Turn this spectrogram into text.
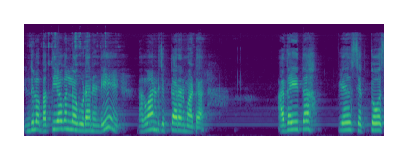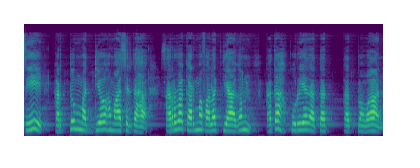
ఇందులో భక్తి యోగంలో కూడానండి భగవానుడు చెప్తారనమాట అదైత శక్తోసి కర్తుం మధ్యోహమాశ్రిత సర్వకర్మ ఫలత్యాగం తత కుర్య తత్వవాన్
